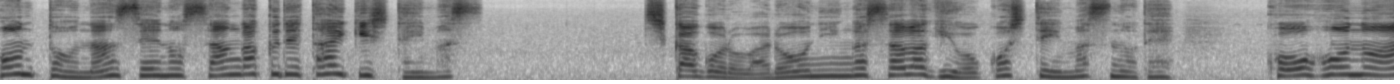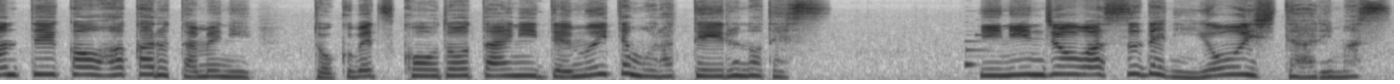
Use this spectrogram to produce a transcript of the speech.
本島南西の山岳で待機しています。近頃は浪人が騒ぎを起こしていますので後方の安定化を図るために特別行動隊に出向いてもらっているのです。委任状はすでに用意してあります。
